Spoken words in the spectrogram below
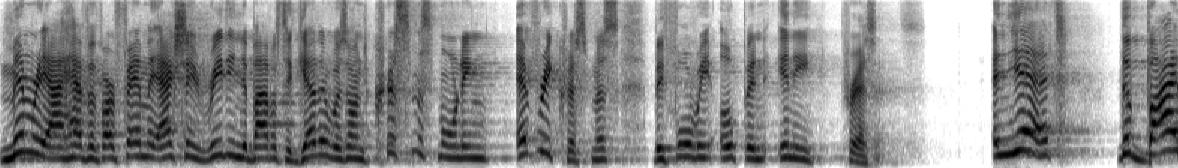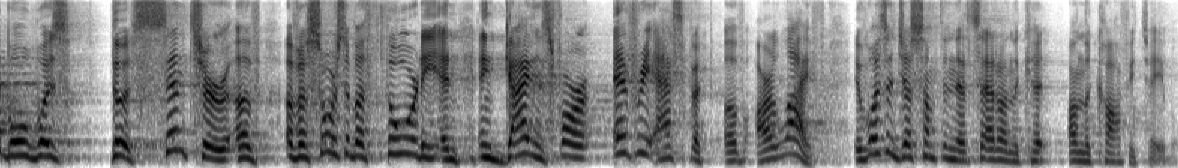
memory I have of our family actually reading the Bible together was on Christmas morning, every Christmas, before we opened any presents. And yet, the Bible was the center of, of a source of authority and, and guidance for every aspect of our life. It wasn't just something that sat on the, on the coffee table.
